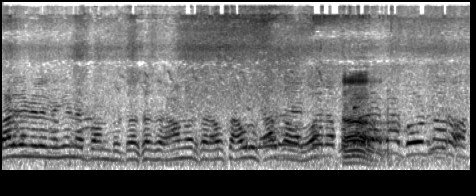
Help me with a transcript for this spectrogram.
ಬಾಳಗಂಡಲ್ಲಿ ನಂಜಣ್ಣಪ್ಪ ಅಂದ್ಬಿಟ್ಟು ಸರ್ ರಾಮನವ್ರು ಸರ್ ಅವ್ರು ಅವರು ಸಾರ್ಕ ಅವರು. ಹಾಂ.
